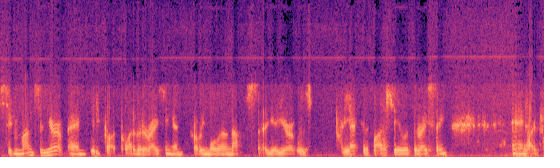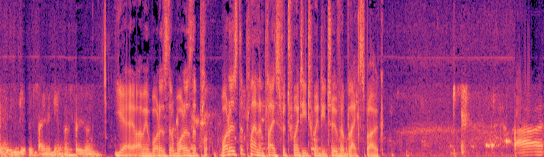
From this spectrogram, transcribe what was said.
seven months in Europe, and we got quite a bit of racing and probably more than enough. So yeah, Europe was pretty active last year with the race team. And hopefully we can get the same again this season. Yeah, I mean, what is the what is the pl- what is the plan in place for 2022 for Black Spoke? Uh,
